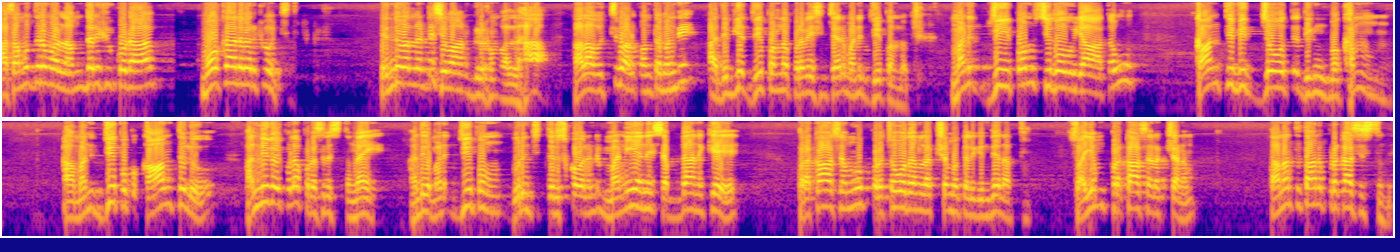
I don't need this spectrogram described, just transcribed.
ఆ సముద్రం వాళ్ళందరికీ కూడా మోకాల వరకు వచ్చింది. ఎందువల్లంటే శివానుగ్రహం వల్ల. అలా వచ్చి వాళ్ళు కొంతమంది ఆ దివ్య ద్వీపంలో ప్రవేశించారు మణిద్వీపంలో మణిద్వీపం శివవ్యాతం కాంతి విద్యోతి దింగ్ముఖం. ఆ మణిద్వీపపు కాంతులు అన్ని వైపులా ప్రసరిస్తున్నాయి. అందుకే మణిద్వీపం గురించి తెలుసుకోవాలంటే మణి అనే శబ్దానికే ప్రకాశము ప్రచోదన లక్ష్యము కలిగింది అని అర్థం. స్వయం ప్రకాశ లక్షణం. తనంత తాను ప్రకాశిస్తుంది.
